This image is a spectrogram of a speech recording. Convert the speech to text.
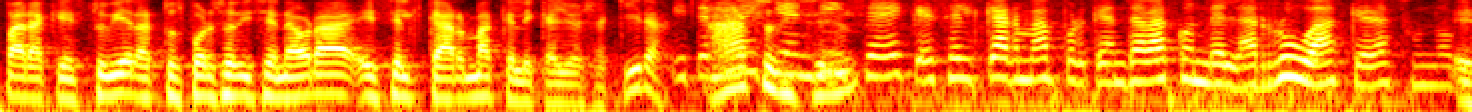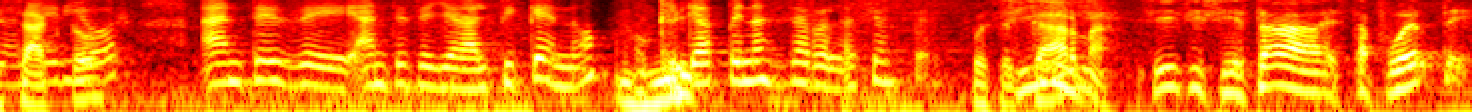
para que estuviera. Entonces, por eso dicen, ahora es el karma que le cayó a Shakira. Y también Ah, hay quien dicen. dice que es el karma porque andaba con De la Rúa, que era su novio Exacto. anterior, antes de antes de Gerald Piqué, ¿no? Ok. Y que apenas esa relación. Pero... Pues el sí, karma. Sí, sí, sí, está, está fuerte.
